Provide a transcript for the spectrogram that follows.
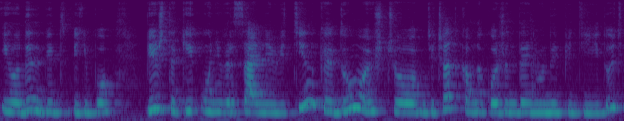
і один від Вібо. Більш такі універсальні відтінки. Думаю, що дівчаткам на кожен день вони підійдуть.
